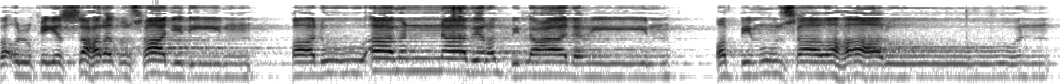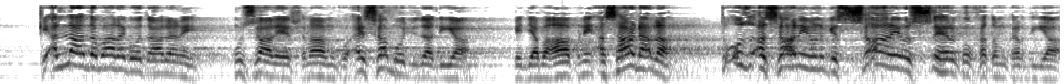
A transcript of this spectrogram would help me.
والقي السحرة ساجدين قالوا آمنا برب العالمين رب موسى وهارون کہ اللہ تبارک و تعالی نے موسیٰ علیہ السلام کو ایسا موجودہ دیا کہ جب آپ نے اصا ڈالا تو اس اصا نے ان کے سارے اس شہر کو ختم کر دیا،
